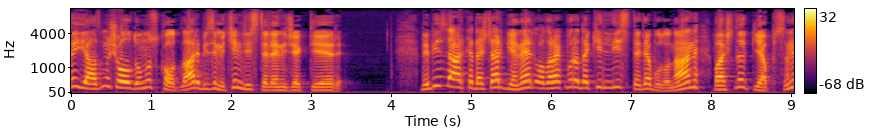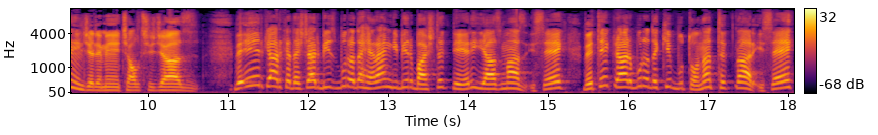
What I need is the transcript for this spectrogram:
ve yazmış olduğumuz kodlar bizim için listelenecektir. Ve biz de arkadaşlar genel olarak buradaki listede bulunan başlık yapısını incelemeye çalışacağız. Ve eğer ki arkadaşlar biz burada herhangi bir başlık değeri yazmaz isek ve tekrar buradaki butona tıklar isek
